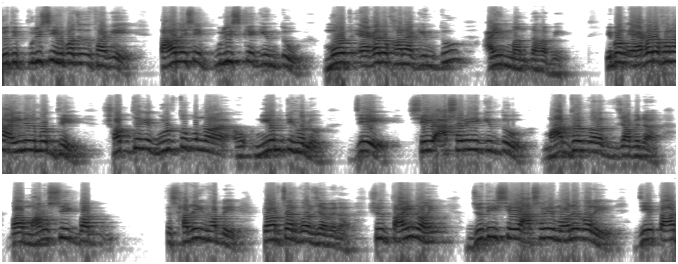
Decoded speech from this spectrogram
যদি পুলিশি হেফাজতে থাকে, তাহলে সেই পুলিশকে কিন্তু মোট এগারোখানা কিন্তু আইন মানতে হবে। এবং এগারোখানা আইনের মধ্যে সব থেকে গুরুত্বপূর্ণ নিয়মটি হলো যে, সেই আসামিকে কিন্তু মারধর করা যাবে না বা মানসিক বা শারীরিকভাবে টর্চার করা যাবে না। শুধু তাই নয়, যদি সে আসামি মনে করে যে তার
